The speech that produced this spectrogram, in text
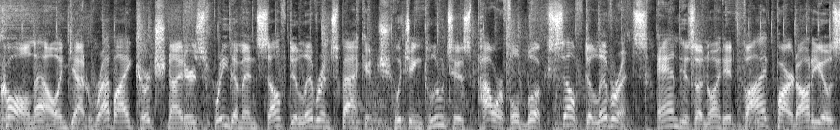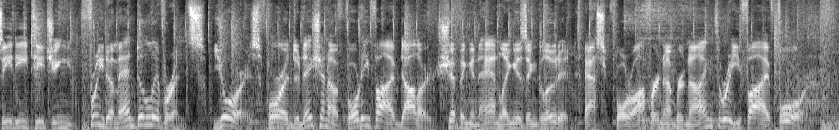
Call now and get Rabbi Kurt Schneider's Freedom and Self Deliverance Package, which includes his powerful book, Self Deliverance, and his anointed five part audio CD teaching, Freedom and Deliverance. Yours for a donation of $45. Shipping and handling is included. Ask for offer number 9354.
